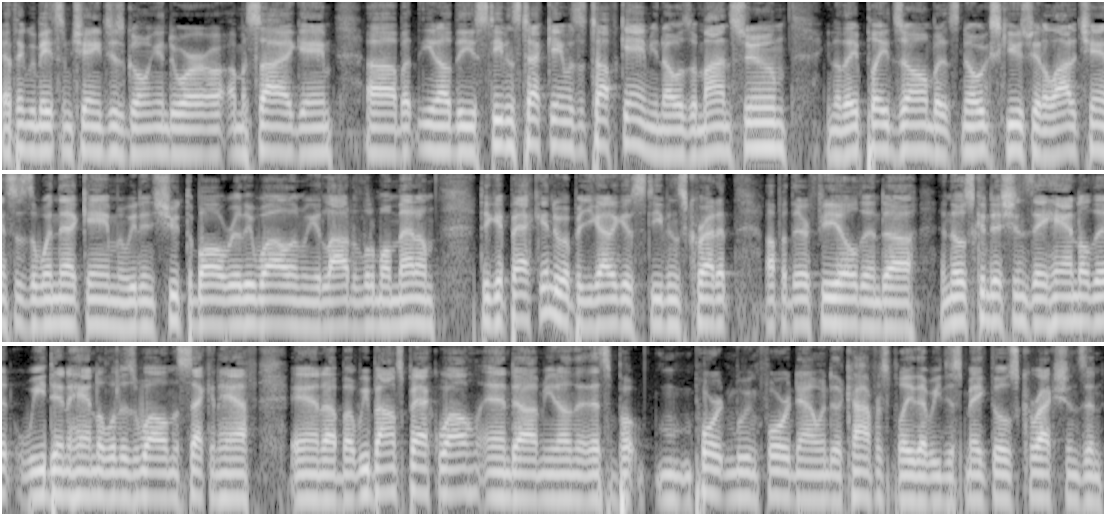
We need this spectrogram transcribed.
I think we made some changes going into our uh, Messiah game, uh, but you know the Stevens Tech game was a tough game. You know, it was a monsoon. You know, they played zone, but it's no excuse. We had a lot of chances to win that game, and we didn't shoot the ball really well, and we allowed a little momentum to get back into it. But you got to give Stevens credit up at their field, and uh, in those conditions, they handled it. We didn't handle it as well in the second half, and uh, but we bounced back well, and um, you know that's important moving forward now into the conference play that we just make those corrections and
